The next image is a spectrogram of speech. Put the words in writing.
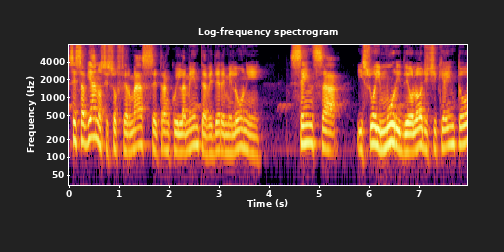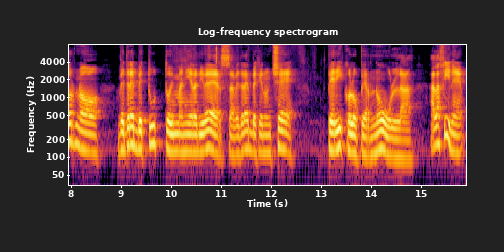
Se Saviano si soffermasse tranquillamente a vedere Meloni senza i suoi muri ideologici che ha intorno, vedrebbe tutto in maniera diversa, vedrebbe che non c'è pericolo per nulla. Alla fine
